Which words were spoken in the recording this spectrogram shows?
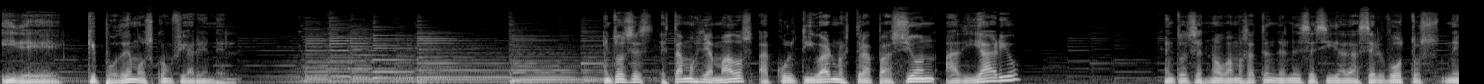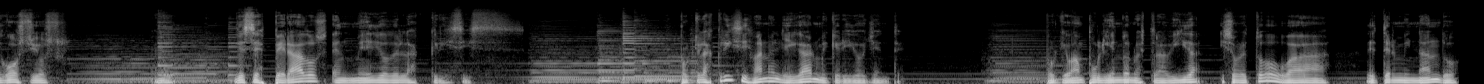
y de que podemos confiar en Él. Entonces estamos llamados a cultivar nuestra pasión a diario. Entonces no vamos a tener necesidad de hacer votos, negocios ¿eh? Desesperados en medio de la crisis. Porque las crisis van a llegar, mi querido oyente. Porque van puliendo nuestra vida y sobre todo va determinando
